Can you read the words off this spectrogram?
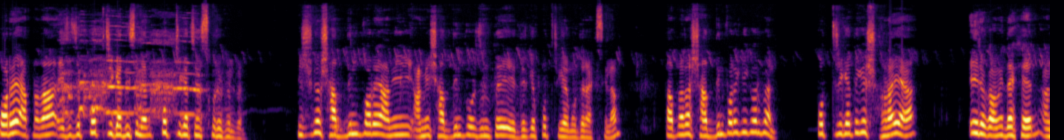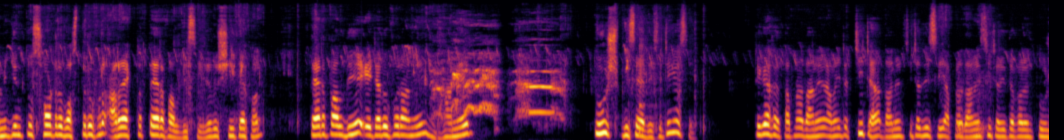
পরে আপনারা এই যে পত্রিকা দিয়েছিলেন পত্রিকা চেঞ্জ করে ফেলবেন। বিশেষ করে সাত দিন পরে আমি আমি সাত দিন পর্যন্ত এদেরকে পত্রিকার মধ্যে রাখছিলাম। তো আপনারা সাত দিন পরে কি করবেন? পত্রিকা থেকে সরাইয়া এইরকম আমি দেখেন, আমি কিন্তু শর্টের বস্তার উপর আরও একটা তেরপাল দিছি, যেহেতু শীত এখন। তেরপাল দিয়ে এটার উপর আমি ধানের তুষ বিছিয়ে দিছি, ঠিক আছে? ঠিক আছে, তো আপনার ধানের, আমি এটা চিটা, ধানের চিটা দিছি, আপনার ধানের চিটা দিতে পারেন, তুষ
